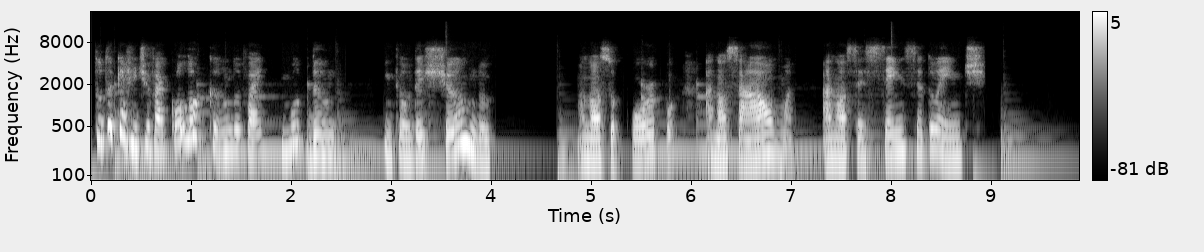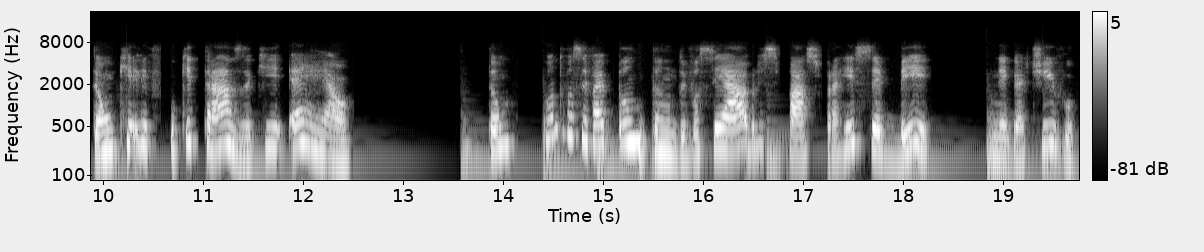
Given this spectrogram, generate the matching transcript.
tudo que a gente vai colocando vai mudando. Então, deixando o nosso corpo, a nossa alma, a nossa essência doente. Então, o que, ele, o que traz aqui é real. Então, quando você vai plantando e você abre espaço para receber o negativo,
